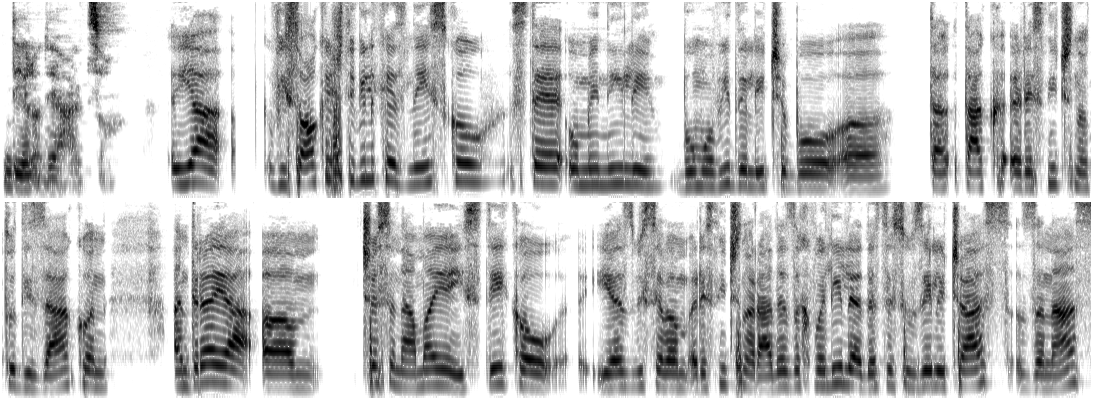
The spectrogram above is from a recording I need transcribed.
delodajalcu. Ja, Visoke številke zneskov ste omenili, bomo videli, če bo uh, ta, tak resnično tudi zakon. Andreja, um, če se nama je iztekel, jaz bi se vam resnično rada zahvalila, da ste si vzeli čas za nas,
